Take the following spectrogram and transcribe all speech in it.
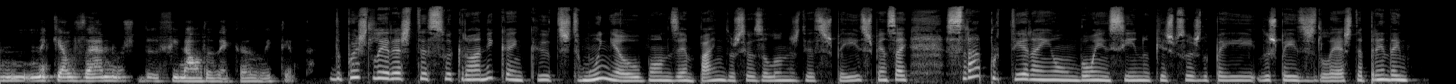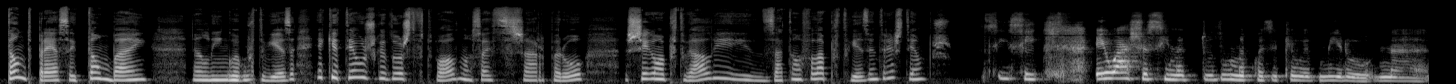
um, naqueles anos de final da década de 80. Depois de ler esta sua crónica, em que testemunha o bom desempenho dos seus alunos desses países, pensei: será por terem um bom ensino que as pessoas do país, dos países de leste aprendem tão depressa e tão bem a língua uhum. portuguesa? É que até os jogadores de futebol, não sei se já reparou, chegam a Portugal e desatam a falar português em três tempos. Sim, sim. Eu acho, acima de tudo, uma coisa que eu admiro na,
